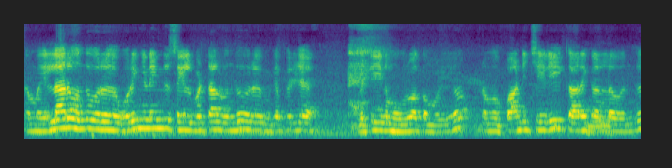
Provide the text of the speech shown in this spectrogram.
நம்ம எல்லாரும் வந்து ஒரு ஒருங்கிணைந்து செயல்பட்டால் வந்து ஒரு மிகப்பெரிய வெற்றியை நம்ம உருவாக்க முடியும். நம்ம பாண்டிச்சேரி காரைக்காலில் வந்து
